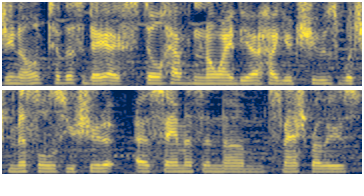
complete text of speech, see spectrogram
did you know to this day I still have no idea how you choose which missiles you shoot as Samus in um, Smash Brothers?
